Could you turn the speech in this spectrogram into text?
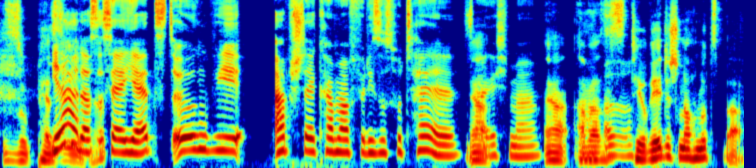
So per Ja, se, das ne? ist ja jetzt irgendwie Abstellkammer für dieses Hotel, Ja. sage ich mal. Ja, aber es Also- ist theoretisch noch nutzbar.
